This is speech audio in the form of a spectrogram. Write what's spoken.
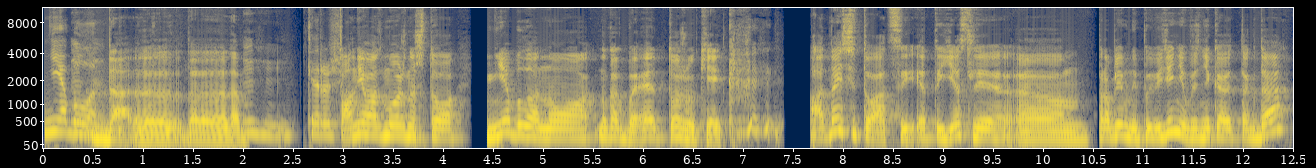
не было. Да, да, да, да, да, да. Хорошо. Вполне возможно, что не было, но, ну, как бы, это тоже окей. Одна из ситуаций – это если эм, проблемные поведения возникают тогда,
